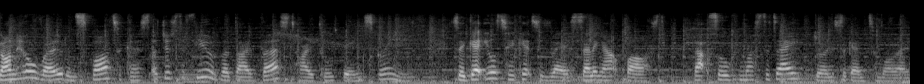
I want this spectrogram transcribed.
Gun Hill Road and Spartacus are just a few of the diverse titles being screened. So get your tickets as they are selling out fast. That's all from us today. Join us again tomorrow.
